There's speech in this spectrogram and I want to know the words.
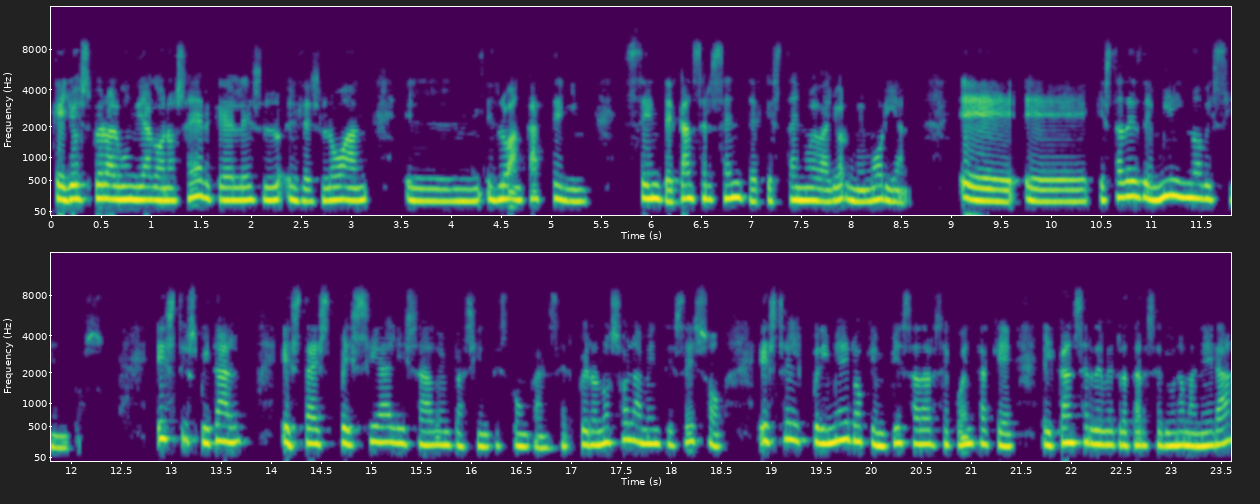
que yo espero algún día conocer, que es el Sloan, el Sloan Catherine Center, Cancer Center, que está en Nueva York, Memorial, eh, eh, que está desde 1900. Este hospital está especializado en pacientes con cáncer, pero no solamente es eso, es el primero que empieza a darse cuenta que el cáncer debe tratarse de una manera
